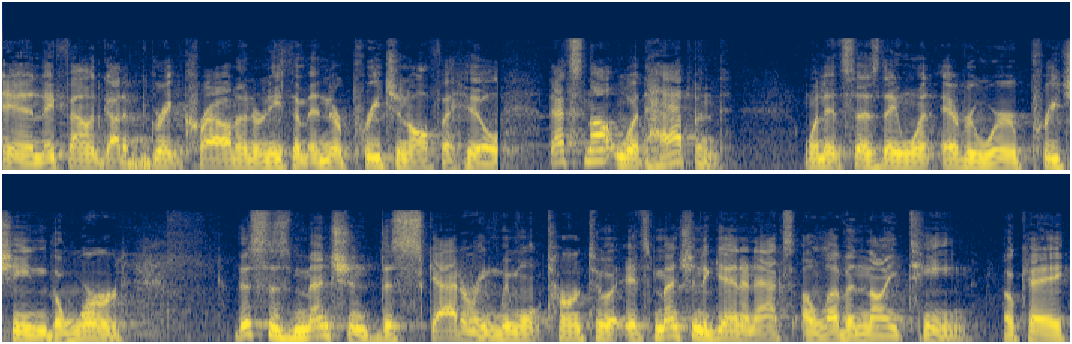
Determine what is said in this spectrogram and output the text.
and they found got a great crowd underneath them and they're preaching off a hill. That's not what happened when it says they went everywhere preaching the word. This is mentioned, this scattering. We won't turn to it. It's mentioned again in Acts 11 19. Okay?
